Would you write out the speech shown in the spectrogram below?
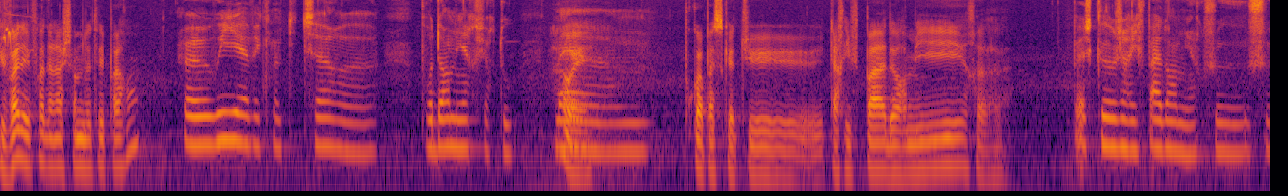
Tu vas des fois dans la chambre de tes parents? Euh, Oui, avec ma petite sœur, euh, pour dormir surtout. Ah ouais. euh, Pourquoi? Parce que tu n'arrives pas à dormir euh, parce que j'arrive pas à dormir. Je, je-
